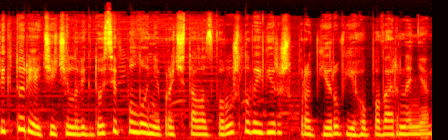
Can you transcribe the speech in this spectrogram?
Вікторія, чий чоловік досі в полоні, прочитала зворушливий вірш про віру в його повернення.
